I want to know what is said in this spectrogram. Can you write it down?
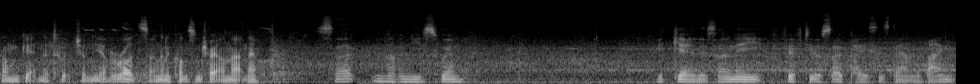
I'm getting a twitch on the other rod, so I'm to concentrate on that now. So, another new swim. Again, it's only 50 or so paces down the bank.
